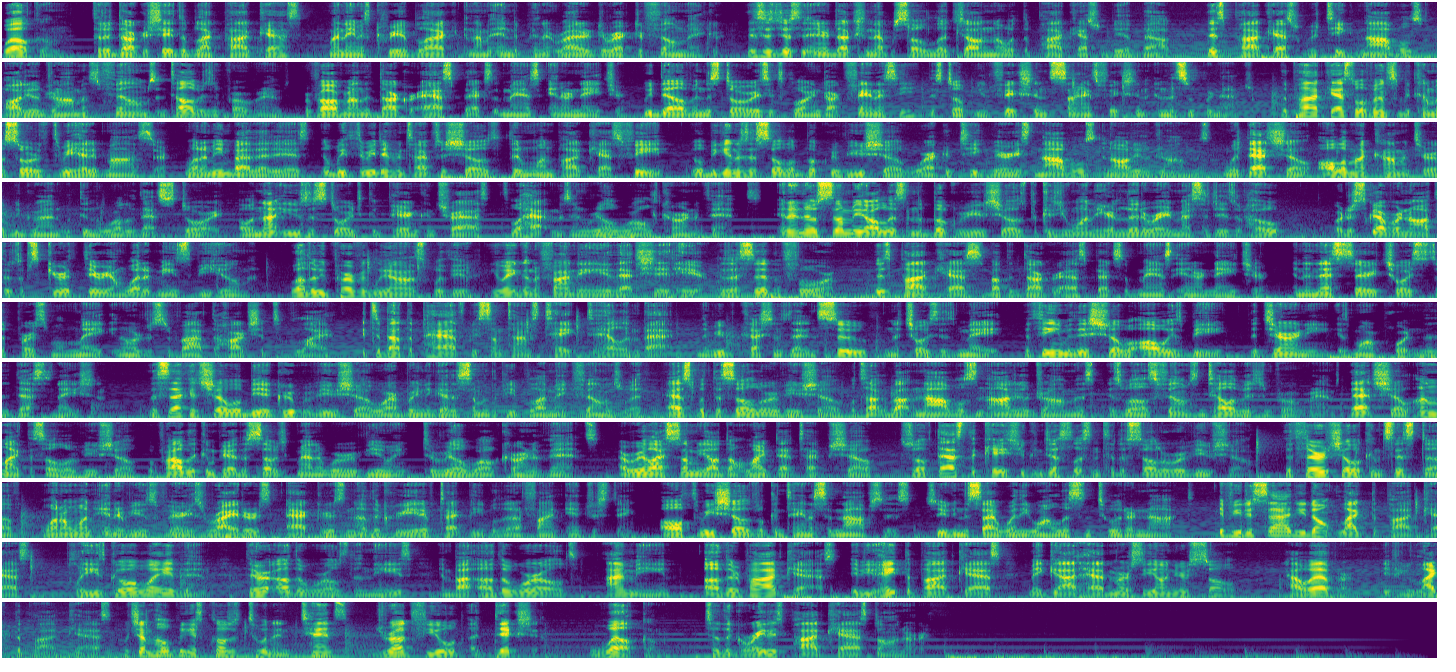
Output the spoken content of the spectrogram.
Welcome to the Darker Shades of Black podcast. My name is Korea Black, and I'm an independent writer, director, filmmaker. This is just an introduction episode let y'all know what the podcast will be about. This podcast will critique novels, audio dramas, films, and television programs revolving around the darker aspects of man's inner nature. We delve into stories exploring dark fantasy, dystopian fiction, science fiction, and the supernatural. The podcast will eventually become a sort of three headed monster. What I mean by that is, it'll be three different types of shows within one podcast feed. It will begin as a solo book review show where I critique various novels and audio dramas. And with that show, all of my commentary will be grounded within the world of that story. I will not use the story to compare and contrast with what happens in real world current events. And I know some of y'all listen to book review shows because you want to hear literary messages of hope or discover an author's obscure theory on what it means to be human. Well, to be perfectly honest with you, you ain't gonna find any of that shit here. As I said before, this podcast is about the darker aspects of man's inner nature and the necessary choices a person will make in order to survive the hardships of life. It's about the path we sometimes take to hell and back and the repercussions that ensue from the choices made. The theme of this show will always be the journey is more important than the destination. The second show will be a group review show where I bring together some of the people I make films with. As with the solo review show, we'll talk about novels and audio dramas, as well as films and television programs. That show, unlike the solo review show, will probably compare the subject matter we're reviewing to real world current events. I realize some of y'all don't like that type of show, so if that's the case, you can just listen to the solo review show. The third show will consist of one on one interviews with various writers, actors, and other creative type people that I find interesting. All three shows will contain a synopsis, so you can decide whether you want to listen to it or not. If you decide you don't like the podcast, please go away then. There are other worlds than these, and by other worlds, I mean other podcasts. If you hate the podcast, may God have mercy on your soul. However, if you like the podcast, which I'm hoping is closer to an intense, drug fueled addiction, welcome to the greatest podcast on earth.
